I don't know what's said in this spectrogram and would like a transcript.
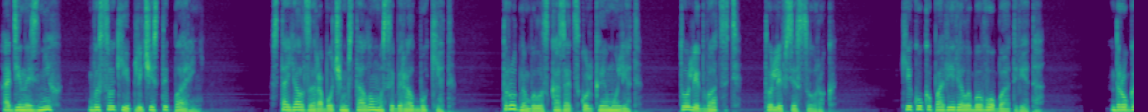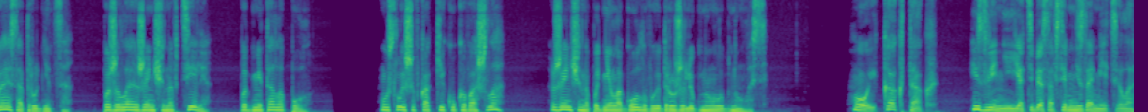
Один из них — высокий и плечистый парень. Стоял за рабочим столом и собирал букет. Трудно было сказать, сколько ему лет. То ли двадцать, то ли все сорок. Кикука поверила бы в оба ответа. Другая сотрудница, пожилая женщина в теле, подметала пол. Услышав, как Кикука вошла, женщина подняла голову и дружелюбно улыбнулась. «Ой, как так? Извини, я тебя совсем не заметила.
